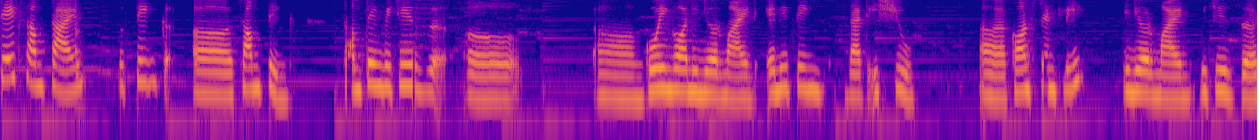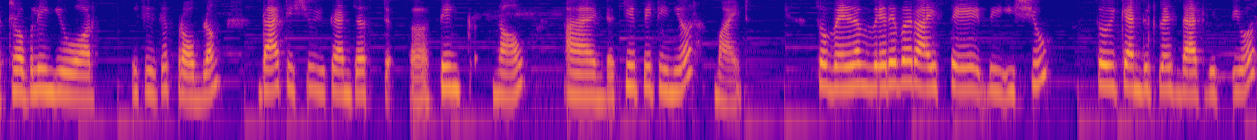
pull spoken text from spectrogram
take some time to think uh, something something which is uh, uh, going on in your mind anything that issue uh, constantly in your mind which is uh, troubling you or which is a problem that issue you can just uh, think now and keep it in your mind. So wherever wherever i say the issue so you can replace that with your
